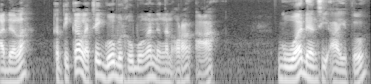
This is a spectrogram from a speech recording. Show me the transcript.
adalah ketika let's say gue berhubungan dengan orang A gue dan si A itu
